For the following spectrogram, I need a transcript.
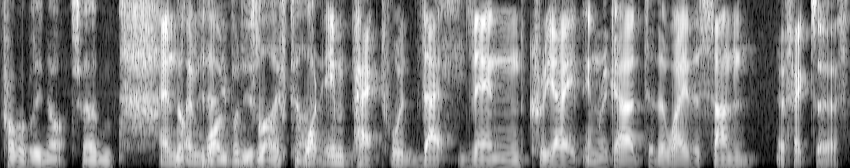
probably not, um, and, not and in what, anybody's lifetime. What impact would that then create in regard to the way the sun affects Earth?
